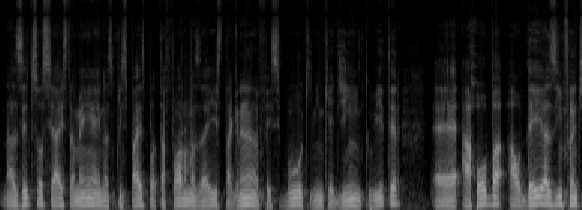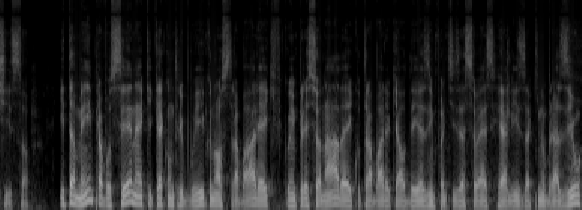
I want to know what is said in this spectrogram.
Nas redes sociais também, aí nas principais plataformas aí, Instagram, Facebook, LinkedIn, Twitter, é arroba aldeiasinfantis, ó. E também para você, né, que quer contribuir com o nosso trabalho, aí que ficou impressionado aí com o trabalho que a Aldeias Infantis SOS realiza aqui no Brasil,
